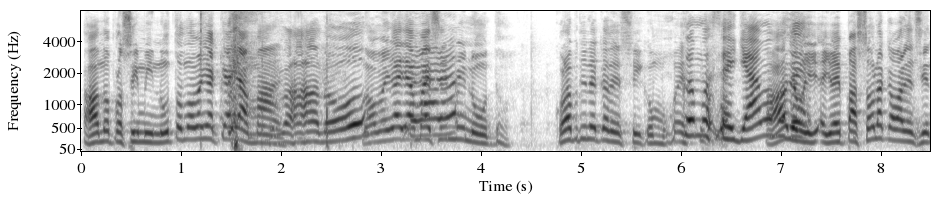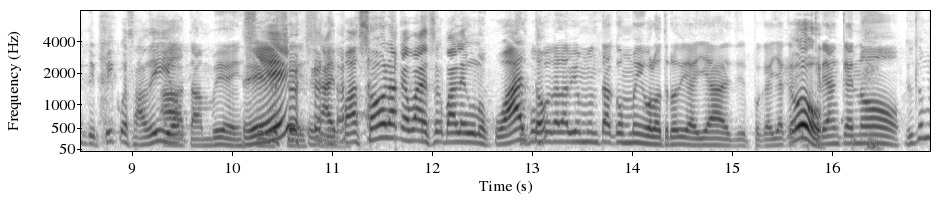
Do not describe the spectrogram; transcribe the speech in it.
Ah, no, pero sin minutos no venga aquí a llamar. Ah, no. No venga a llamar sin minutos. ¿Cuál tiene que decir? ¿Cómo es? ¿Cómo se llama? Ah, Porque- ellos hay pasola que valen ciento y pico, esa Ah, también. Sí, ¿Eh? sí, sí. Hay pasola que valen, unos cuartos. porque la vio montar conmigo el otro día ya, porque ella que- Oh. creían que no. ¿Tú te ella,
